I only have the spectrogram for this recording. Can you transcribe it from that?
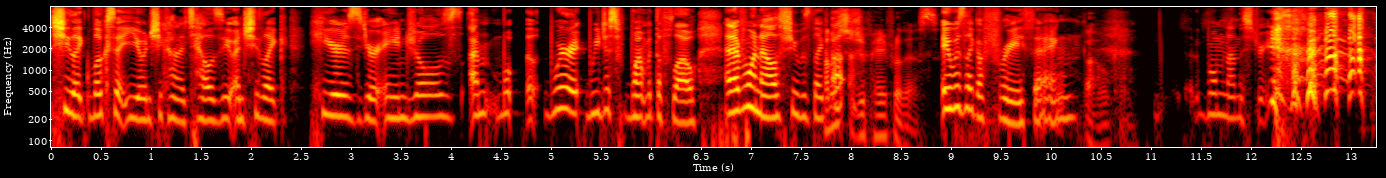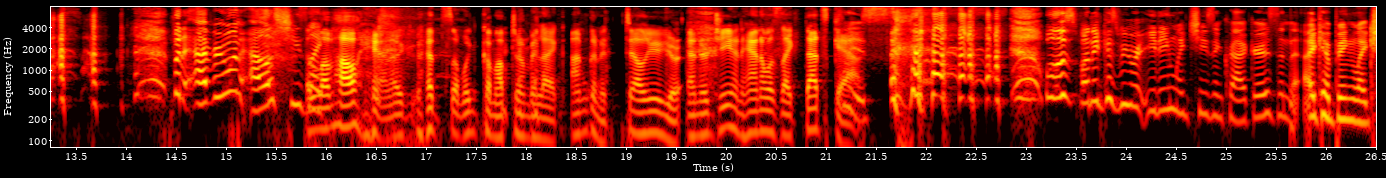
she like looks at you and she kind of tells you and she like hears your angels. I'm uh, we're we just went with the flow. And everyone else she was like How much uh, did you pay for this? it was like a free thing. Oh, okay. Woman on the street. but everyone else she's I like love how Hannah had someone come up to her and be like, "I'm gonna tell you your energy," and Hannah was like, "That's gas." Well, it's funny because we were eating like cheese and crackers, and I kept being like,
